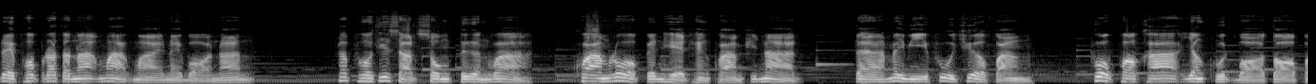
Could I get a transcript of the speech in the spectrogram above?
ได้พบรัตนะมากมายในบ่อนั้น พระโพธิสัตว์ทรงเตือนว่า ความโลภเป็นเหตุแห่งความพินาศ แต่ไม่มีผู้เชื่อฟัง พวกพ่อค้ายังขุดบ่อต่อไป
